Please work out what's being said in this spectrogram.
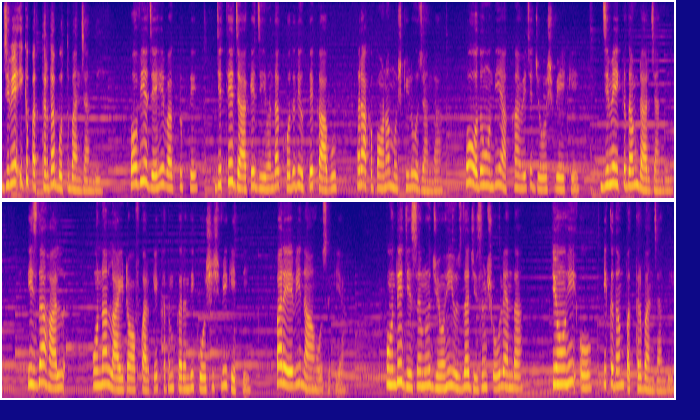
ਜਿਵੇਂ ਇੱਕ ਪੱਥਰ ਦਾ ਬੁੱਤ ਬਣ ਜਾਂਦੀ। ਉਹ ਵੀ ਅਜਿਹੇ ਵਕਤ ਉੱਤੇ ਜਿੱਥੇ ਜਾ ਕੇ ਜੀਵਨ ਦਾ ਖੁਦ ਦੇ ਉੱਤੇ ਕਾਬੂ ਰੱਖ ਪਾਉਣਾ ਮੁਸ਼ਕਿਲ ਹੋ ਜਾਂਦਾ। ਉਹ ਉਦੋਂ ਉਹਦੀਆਂ ਅੱਖਾਂ ਵਿੱਚ ਜੋਸ਼ ਵੇਖ ਕੇ ਜਿਵੇਂ ਇੱਕਦਮ ਡਰ ਜਾਂਦੀ। ਇਸ ਦਾ ਹੱਲ ਉਹਨਾਂ ਲਾਈਟ ਆਫ ਕਰਕੇ ਖਤਮ ਕਰਨ ਦੀ ਕੋਸ਼ਿਸ਼ ਵੀ ਕੀਤੀ, ਪਰ ਇਹ ਵੀ ਨਾ ਹੋ ਸਕਿਆ। ਉਹਦੇ ਜਿਸਮ ਨੂੰ ਜਿਉਂ ਹੀ ਉਸ ਦਾ ਜਿਸਮ ਛੋਹ ਲੈਂਦਾ, ਤਿਉਂ ਹੀ ਉਹ ਇੱਕਦਮ ਪੱਥਰ ਬਣ ਜਾਂਦੀ।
